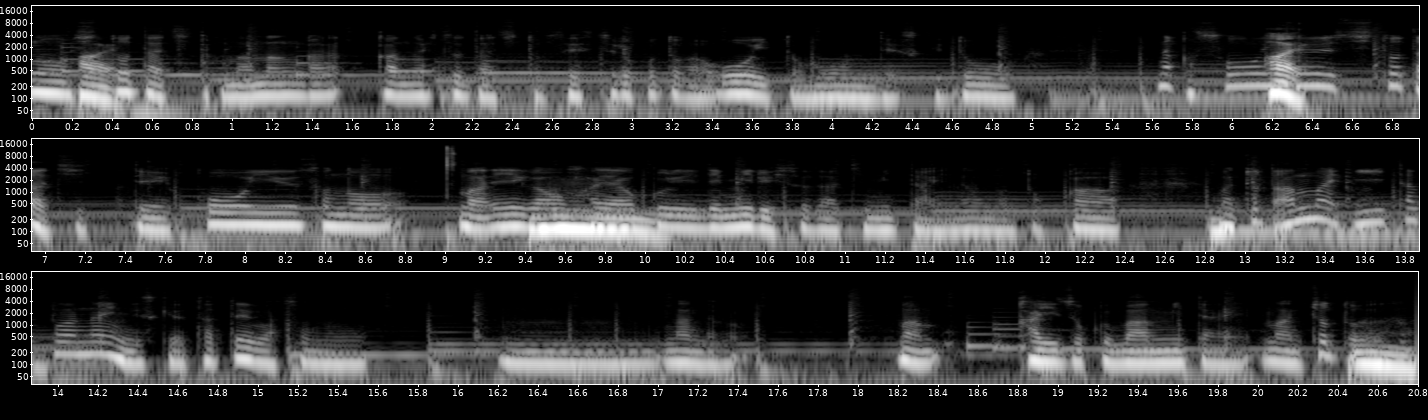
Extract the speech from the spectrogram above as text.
の人たちとか、はい、まあ、漫画家の人たちと接することが多いと思うんですけどなんかそういう人たちってこういうその、まあ、映画を早送りで見る人たちみたいなのとか、まあ、ちょっとあんまり言いたくはないんですけど例えばそのうんなんだろう。まあ海賊版みたい。まあちょっと、うん、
